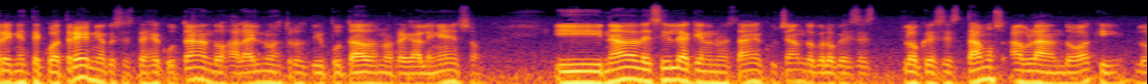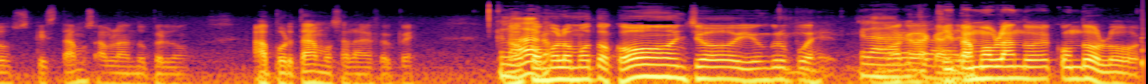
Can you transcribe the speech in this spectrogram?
en este cuatrenio que se está ejecutando. Ojalá y nuestros diputados nos regalen eso. Y nada, decirle a quienes nos están escuchando que lo que, se, lo que se estamos hablando aquí, los que estamos hablando, perdón, aportamos a la AFP. No como los motoconchos y un grupo de... Claro, Si estamos hablando de con dolor.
